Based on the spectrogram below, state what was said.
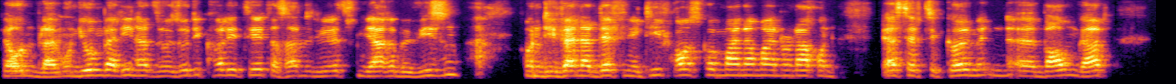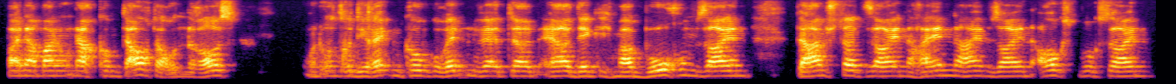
da unten bleiben. Union Berlin hat sowieso die Qualität, das haben sie die letzten Jahre bewiesen. Und die werden da definitiv rauskommen, meiner Meinung nach. Und erst FC Köln mit einem äh, Baumgart, meiner Meinung nach, kommt auch da unten raus. Und unsere direkten Konkurrenten werden dann eher, denke ich mal, Bochum sein, Darmstadt sein, Heidenheim sein, Augsburg sein.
